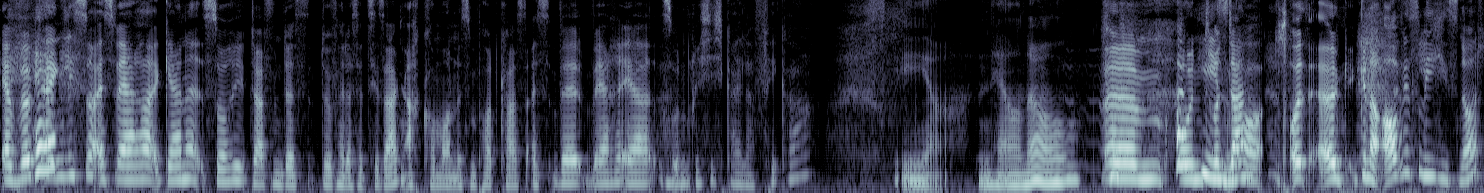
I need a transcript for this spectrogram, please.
Er wirkt Hä? eigentlich so, als wäre er gerne, sorry, dürfen, das, dürfen wir das jetzt hier sagen? Ach, come on, ist ein Podcast. Als wär, wäre er so ein richtig geiler Ficker. Ja, hell no. ähm, und, He's und dann, not. und, äh, genau, obviously he's not,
